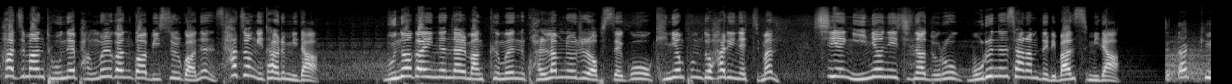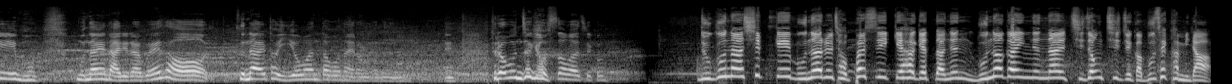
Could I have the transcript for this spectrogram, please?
하지만 도내 박물관과 미술관은 사정이 다릅니다. 문화가 있는 날만큼은 관람료를 없애고 기념품도 할인했지만 시행 2년이 지나도록 모르는 사람들이 많습니다. 딱히 뭐 문화의 날이라고 해서 그날 더 이용한다거나 이런 거는 네, 들어본 적이 없어가지고. 누구나 쉽게 문화를 접할 수 있게 하겠다는 문화가 있는 날 지정 취지가 무색합니다.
